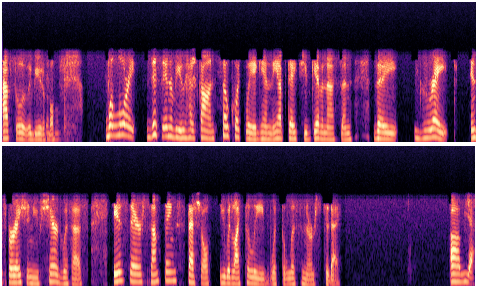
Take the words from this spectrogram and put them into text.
Absolutely beautiful. Mm-hmm. Well, Lori, this interview has gone so quickly again, the updates you've given us and the great inspiration you've shared with us. Is there something special you would like to leave with the listeners today? Um, yes,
